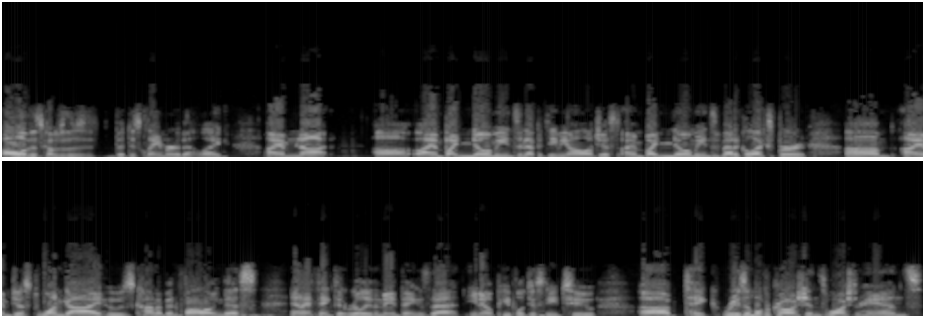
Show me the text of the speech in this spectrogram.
all of this comes with the disclaimer that like I am not uh, I am by no means an epidemiologist. I am by no means a medical expert. Um, I am just one guy who's kind of been following this, and I think that really the main thing is that you know people just need to uh, take reasonable precautions, wash their hands,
